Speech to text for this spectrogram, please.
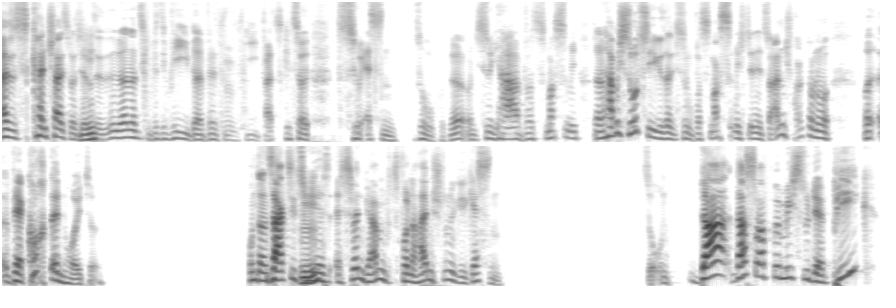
Also, es ist kein Scheiß, was ich Mhm. Und dann hat sie gesagt: „Wie, wa- wa- wie, was gibt's heute zu essen?“ So, ne? Und ich so: „Ja, was machst du mir?“ Dann habe ich so zu ihr gesagt, ich so: „Was machst du mich denn jetzt an? Ich frage doch nur, wa wer kocht denn heute?“ Und dann sagt sie zu Mhm. mir: „Äh, Sven, wir haben vor 'ner halben Stunde gegessen.“ So, und da das war für mich so der Peak.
